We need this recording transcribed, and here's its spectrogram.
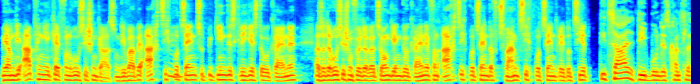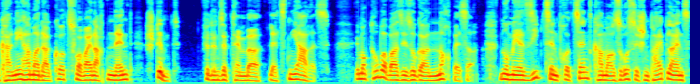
Wir haben die Abhängigkeit von russischem Gas. Und die war bei 80 Prozent mhm. zu Beginn des Krieges der Ukraine, also der russischen Föderation gegen die Ukraine, von 80 Prozent auf 20 Prozent reduziert. Die Zahl, die Bundeskanzler Karl Nehammer da kurz vor Weihnachten nennt, stimmt für den September letzten Jahres. Im Oktober war sie sogar noch besser. Nur mehr 17 Prozent kam aus russischen Pipelines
